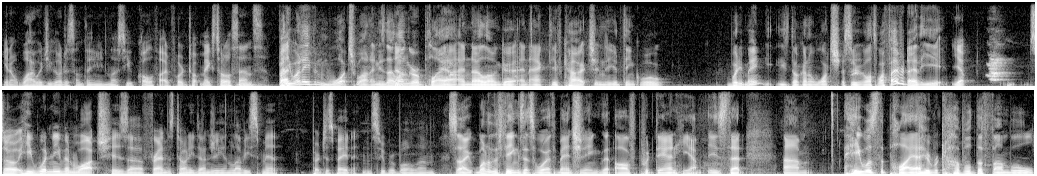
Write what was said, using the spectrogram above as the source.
you know why would you go to something unless you qualified for it? To- makes total sense. but he won't even watch one, and he's no, No. longer a player and no longer an active coach. And you'd think, well, what do you mean he's not going to watch a Super Bowl? It's my favorite day of the year. Yep. So he wouldn't even watch his uh, friends Tony Dungy and Lovie Smith participate in Super Bowl. Um, So one of the things that's worth mentioning that I've put down here is that Um, he was the player who recovered the fumble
